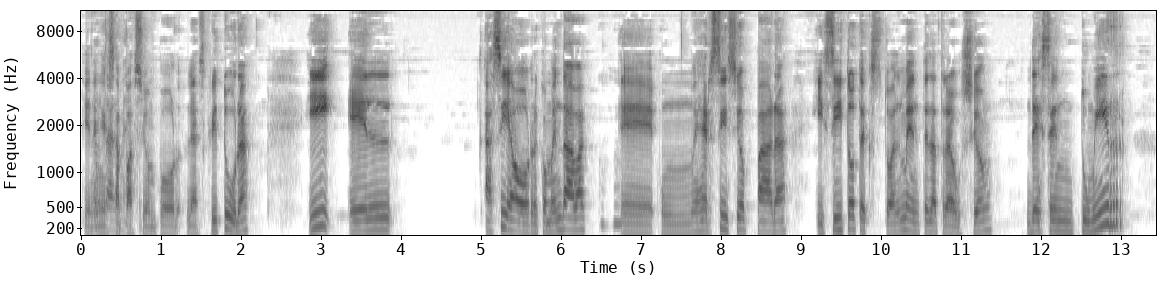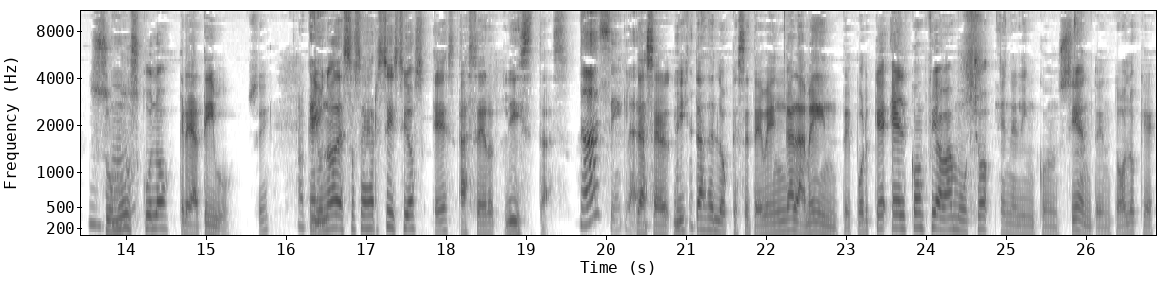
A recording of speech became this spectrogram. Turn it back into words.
tienen esa pasión por la escritura. Y él hacía o recomendaba eh, un ejercicio para, y cito textualmente la traducción, desentumir su músculo creativo. ¿sí? Y uno de esos ejercicios es hacer listas Ah, sí, claro. de hacer listas de lo que se te venga a la mente, porque él confiaba mucho en el inconsciente, en todo lo que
